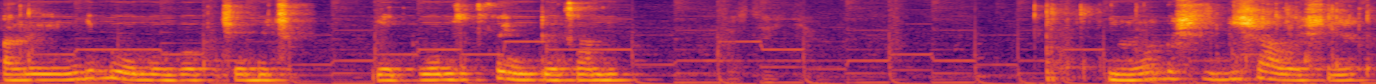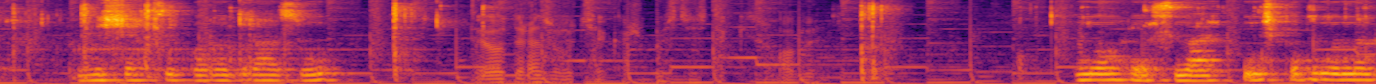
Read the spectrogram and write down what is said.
Ale nie byłem obok ciebie. czy- Ja byłem za twoimi plecami. To jesteś dziwny. No, bo się zbliżałeś, nie? Jak tylko od razu. Ty od razu No, jasne. Nic podobno nam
